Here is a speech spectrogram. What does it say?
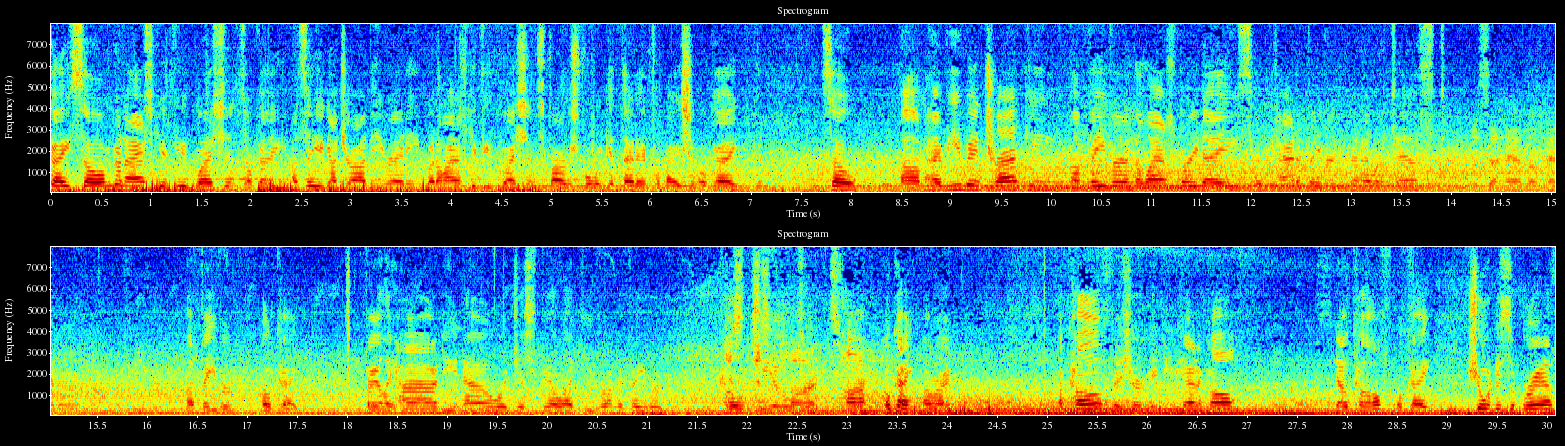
Okay, so I'm going to ask you a few questions, okay? I see you got your ID ready, but to ask you a few questions first before we get that information, okay? So, um, have you been tracking a fever in the last three days? Have you had a fever you've been able to test? Yes, I have. I've had a, a fever. A fever? Okay. Fairly high, do you know, or just feel like you've run a fever? Cold Just- just chills? hot. Hot? Okay, all right. A cough, is your, have you had a cough? No cough, okay. Shortness of breath,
